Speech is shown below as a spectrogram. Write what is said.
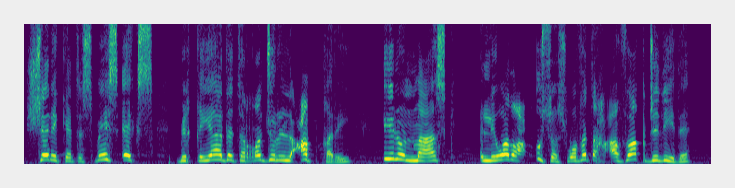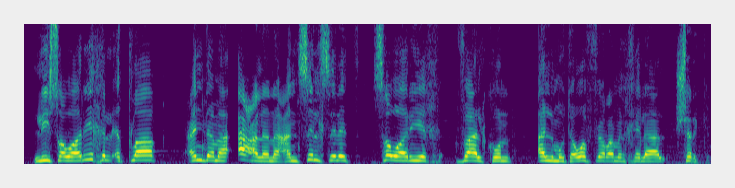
شركة سبيس إكس بقيادة الرجل العبقري إيلون ماسك اللي وضع أسس وفتح آفاق جديدة لصواريخ الإطلاق عندما أعلن عن سلسلة صواريخ فالكون المتوفرة من خلال شركته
